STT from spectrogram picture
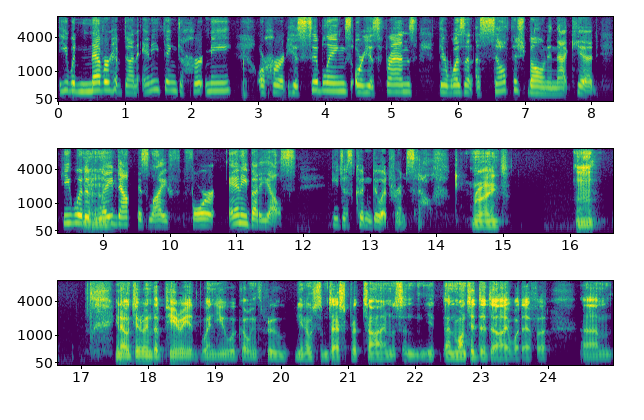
he would never have done anything to hurt me or hurt his siblings or his friends. There wasn't a selfish bone in that kid. He would have yeah. laid down his life for anybody else he just couldn't do it for himself. Right. Mm. You know, during the period when you were going through, you know, some desperate times and and wanted to die, whatever, um,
